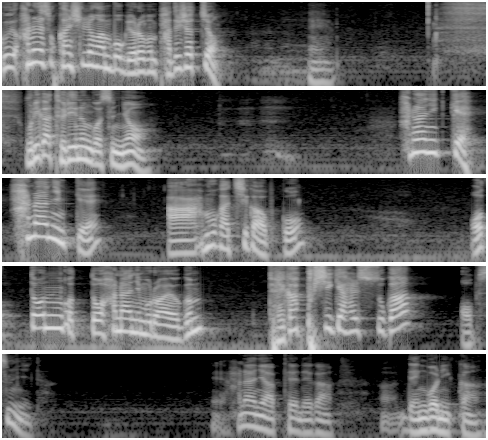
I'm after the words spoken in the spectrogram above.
그 하늘에 속한 신령한 복 여러분 받으셨죠? 네. 우리가 드리는 것은요. 하나님께 하나님께 아무 가치가 없고 어떤 것도 하나님으로 하여금 되갚으시게 할 수가 없습니다. 예, 하나님 앞에 내가 어, 낸 거니까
